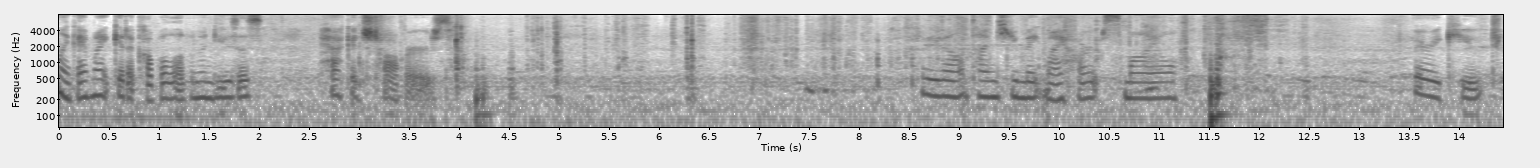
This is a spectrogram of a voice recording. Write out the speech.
Think I might get a couple of them and use as package toppers. Happy Valentine's, you make my heart smile. Very cute.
